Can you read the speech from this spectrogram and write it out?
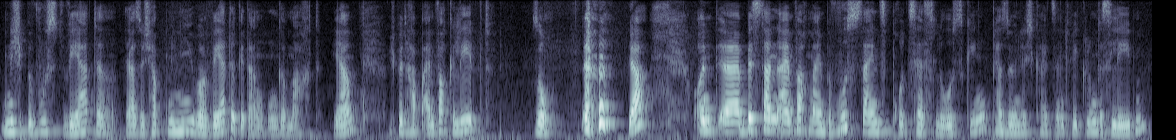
nicht bewusst Werte. Also ich habe mir nie über Werte Gedanken gemacht. Ja? Ich habe einfach gelebt. So. ja? Und äh, bis dann einfach mein Bewusstseinsprozess losging, Persönlichkeitsentwicklung, das Leben.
